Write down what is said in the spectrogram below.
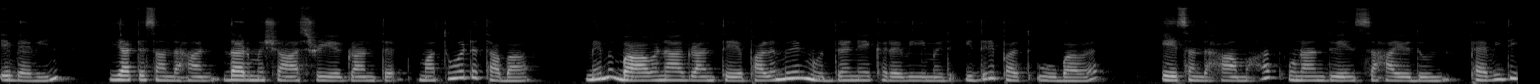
එබැවින් යට සඳහන් ධර්ම ශාස්ත්‍රීය ග්‍රන්ථ මතුවට තබා මෙම භාවනා ග්‍රන්ථය පළමුවෙන් මුද්‍රණය කරවීමට ඉදිරිපත් වූ බව ඒ සඳහා මහත් උනන්දුවෙන් සහාය දුන් පැවිදි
